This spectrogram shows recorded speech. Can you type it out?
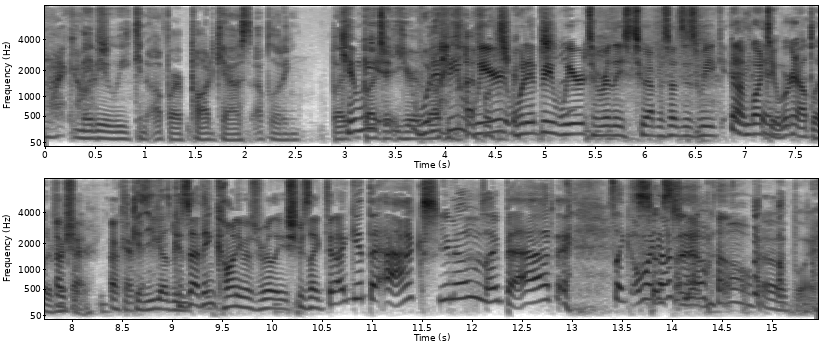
my god. maybe we can up our podcast uploading bu- Can we? budget here. would it be weird? Church. Would it be weird to release two episodes this week? No, I'm going to. We're gonna upload it for sure. okay, Because Okay, 'Cause you guys Because I think Connie was really. She was like, "Did I get the axe? You know, was I bad?" It's like, oh my So gosh, sad. no. no. Oh boy.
